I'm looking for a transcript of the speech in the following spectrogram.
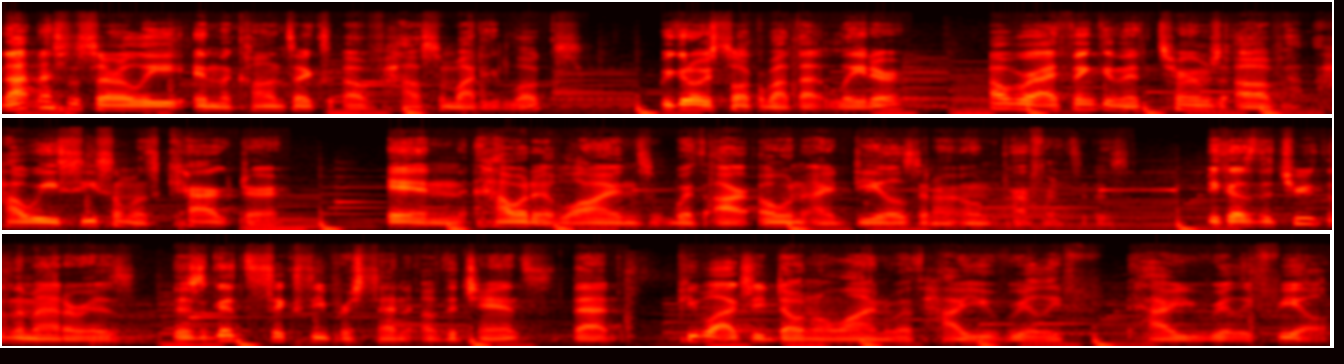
Not necessarily in the context of how somebody looks, we could always talk about that later. However, I think in the terms of how we see someone's character in how it aligns with our own ideals and our own preferences. Because the truth of the matter is, there's a good 60% of the chance that people actually don't align with how you really how you really feel.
